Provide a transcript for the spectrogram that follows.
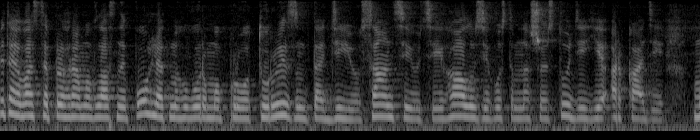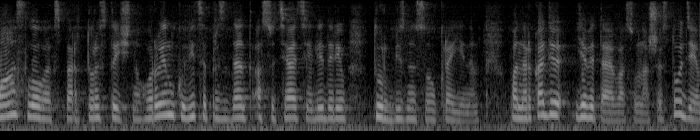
Вітаю вас. Це програма Власний погляд. Ми говоримо про туризм та дію санкцій у цій галузі. Гостем нашої студії є Аркадій Маслов, експерт туристичного ринку, віце-президент Асоціації лідерів турбізнесу України. Пане Аркадію, я вітаю вас у нашій студії.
